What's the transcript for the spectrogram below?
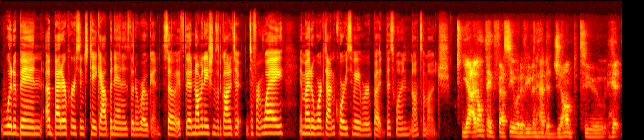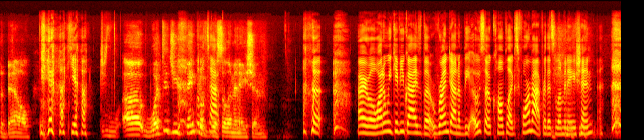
would have been a better person to take out Bananas than a Rogan. So if the nominations had gone a di- different way, it might have worked out in Cory's favor, but this one, not so much. Yeah, I don't think Fessy would have even had to jump to hit the bell. Yeah, yeah. Uh, what did you think of tap. this elimination? All right, well, why don't we give you guys the rundown of the Oso complex format for this elimination?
